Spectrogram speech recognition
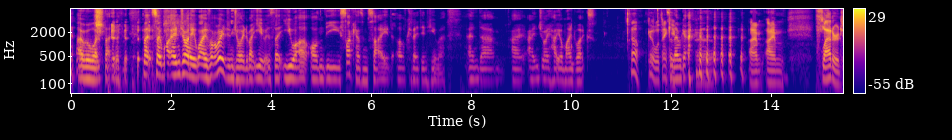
I will watch that. but so what I enjoy, what I've already enjoyed about you is that you are on the sarcasm side of Canadian humor, and um, I, I enjoy how your mind works. Oh, good. Well, thank so you. There we go. uh, I'm I'm flattered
